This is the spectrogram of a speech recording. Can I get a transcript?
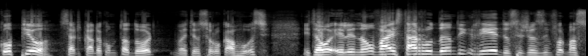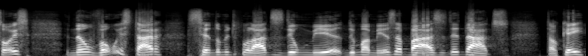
copiou, certo? Cada computador vai ter o seu localhost, então ele não vai estar rodando em rede, ou seja, as informações não vão estar sendo manipuladas de, um me de uma mesma base de dados, tá ok?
